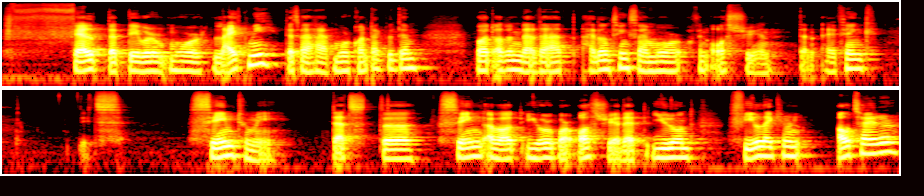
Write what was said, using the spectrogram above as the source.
felt that they were more like me. That's why I have more contact with them. But other than that, I don't think so. I'm more of an Austrian than I think it's same to me. That's the thing about Europe or Austria that you don't feel like you're an outsider.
